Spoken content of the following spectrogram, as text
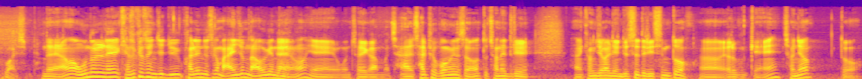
들어와 있습니다. 네, 아마 오늘 내일 계속해서 이제 뉴- 관련 뉴스가 많이 좀 나오겠네요. 예, 이건 저희가 한번 잘 살펴보면서 또 전해드릴 아, 경제 관련 뉴스들이 있으면 또 어, 여러분께 저녁 또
